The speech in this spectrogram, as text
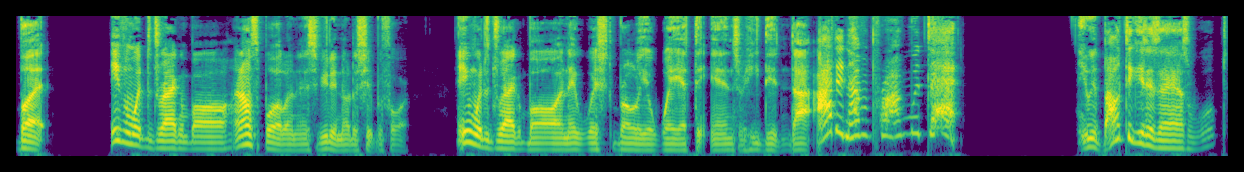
but even with the Dragon Ball, and I'm spoiling this if you didn't know this shit before, even with the Dragon Ball and they wished Broly away at the end so he didn't die, I didn't have a problem with that. He was about to get his ass whooped,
